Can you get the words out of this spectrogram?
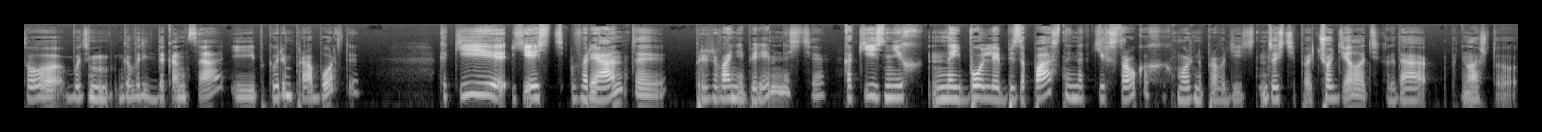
то будем говорить до конца и поговорим про аборты. Какие есть варианты прерывания беременности? Какие из них наиболее безопасны? На каких сроках их можно проводить? Ну, то есть, типа, что делать, когда поняла, что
